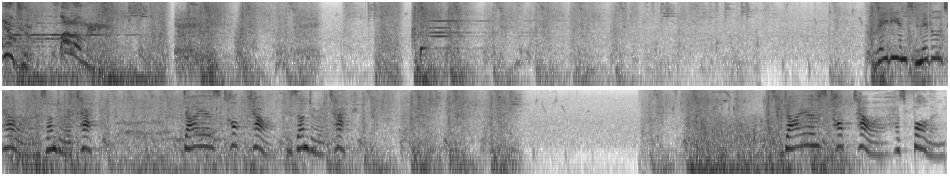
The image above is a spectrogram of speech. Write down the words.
You two, follow me! Radiant's middle tower is under attack. Dire's top tower is under attack. Dire's top tower has fallen.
